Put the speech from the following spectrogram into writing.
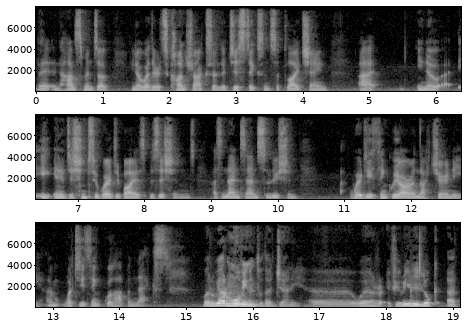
the enhancement of you know whether it's contracts or logistics and supply chain. Uh, you know, in addition to where Dubai is positioned as an end-to-end solution, where do you think we are on that journey, and what do you think will happen next? Well, we are moving into that journey. Uh, where, if you really look at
